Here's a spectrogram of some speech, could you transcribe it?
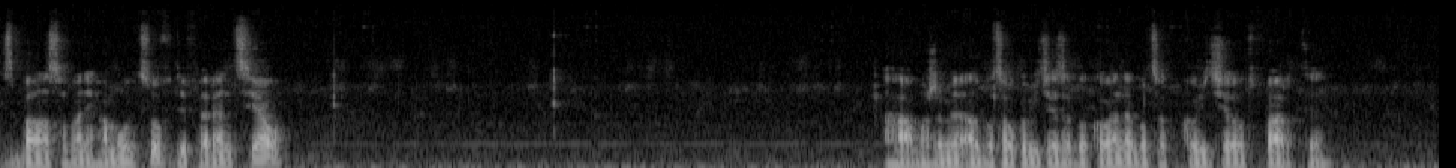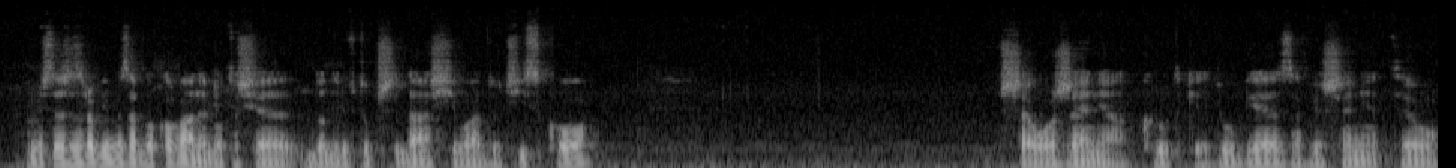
zbalansowanie hamulców, dyferencjał. Aha, możemy albo całkowicie zablokowany, albo całkowicie otwarty. Myślę, że zrobimy zablokowany, bo to się do driftu przyda. Siła docisku. Przełożenia. Krótkie, długie. Zawieszenie tył.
